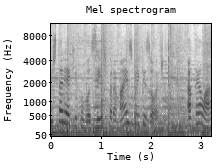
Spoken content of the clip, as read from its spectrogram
estarei aqui com vocês para mais um episódio. Até lá!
